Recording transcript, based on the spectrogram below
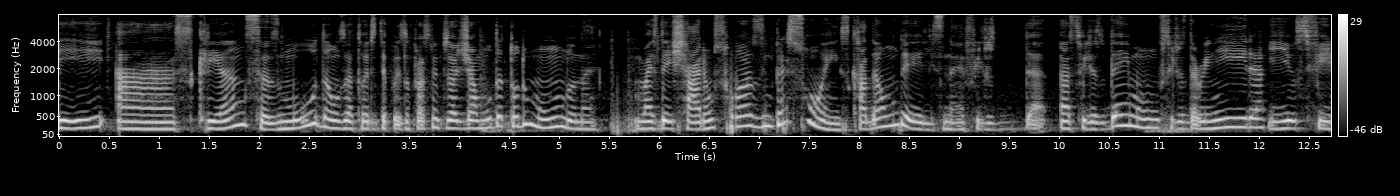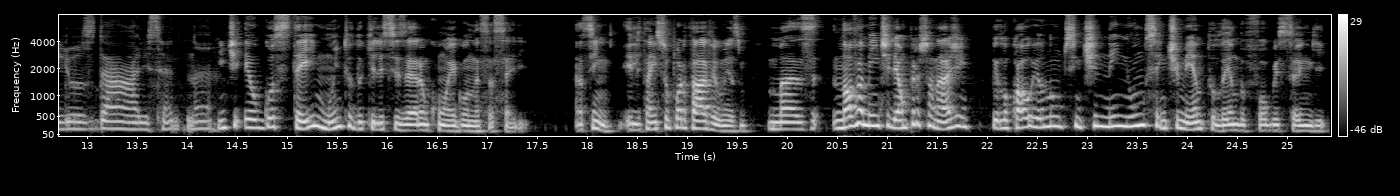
E as crianças mudam os atores depois. No próximo episódio já muda todo mundo, né? Mas deixaram suas impressões, cada um deles, né? Filhos da, as filhas do Damon, os filhos da Rhaenyra e os filhos da Alicent, né? Gente, eu gostei muito do que eles fizeram com o Egon nessa série. Assim, ele tá insuportável mesmo. Mas, novamente, ele é um personagem pelo qual eu não senti nenhum sentimento lendo Fogo e Sangue.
